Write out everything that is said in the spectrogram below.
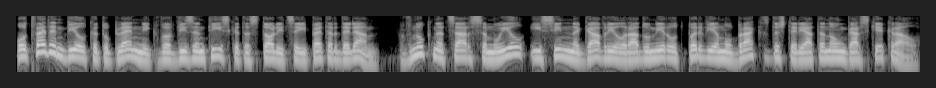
Отведен бил като пленник в византийската столица и Петър Делян, внук на цар Самуил и син на Гаврил Радомир от първия му брак с дъщерята на унгарския крал.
